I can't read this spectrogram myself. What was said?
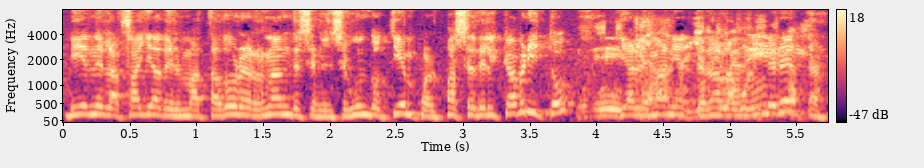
viene la falla del matador Hernández en el segundo tiempo al pase del cabrito y Alemania te da la voltereta.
